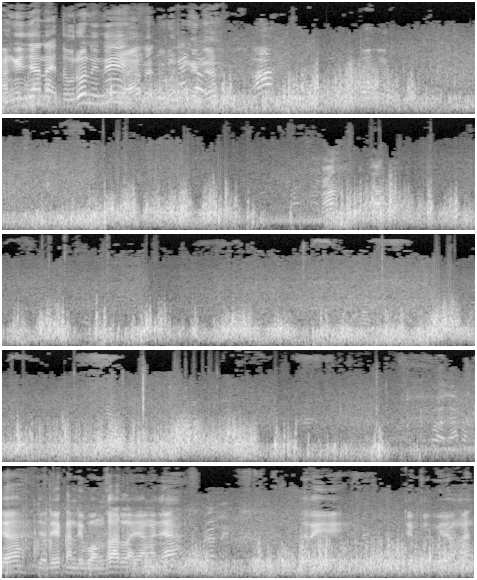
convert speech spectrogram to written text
Anginnya naik turun ini. Ya, naik dulu anginnya. Nah, Ya, jadi akan dibongkar layangannya dari tim peguyangan.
